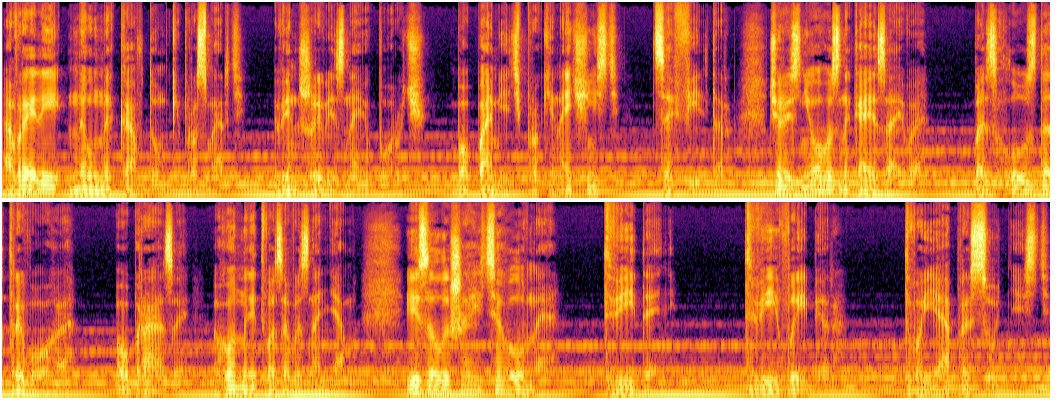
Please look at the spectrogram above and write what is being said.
Аврелій не уникав думки про смерть, він жив із нею поруч, бо пам'ять про кінечність це фільтр. Через нього зникає зайве, безглузда тривога, образи, гонитва за визнанням. І залишається головне твій день, твій вибір, твоя присутність.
